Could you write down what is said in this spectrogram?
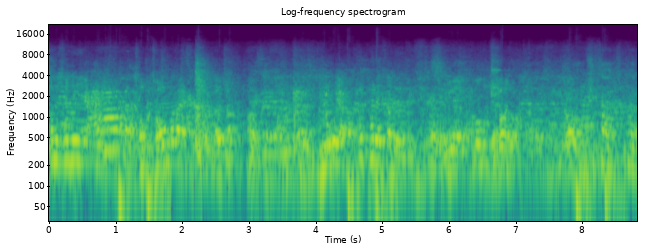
컨디션이 약간 저, 저번보다 약간 그렇죠? 요거 약간 팔팔했어야 되는데. 좋아 좋아. 어, 식사, 식사를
